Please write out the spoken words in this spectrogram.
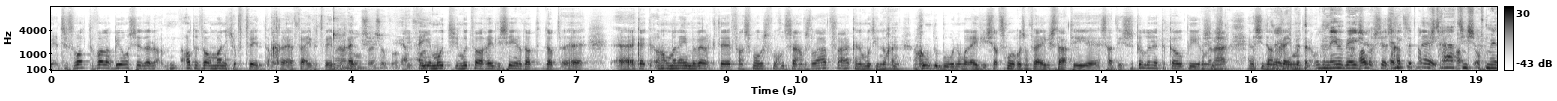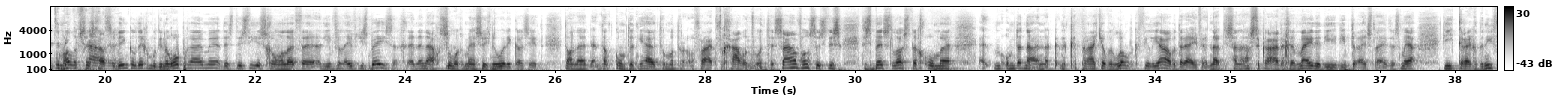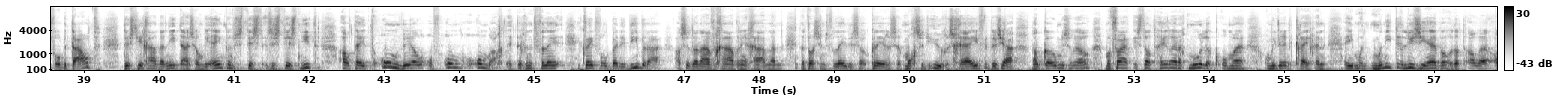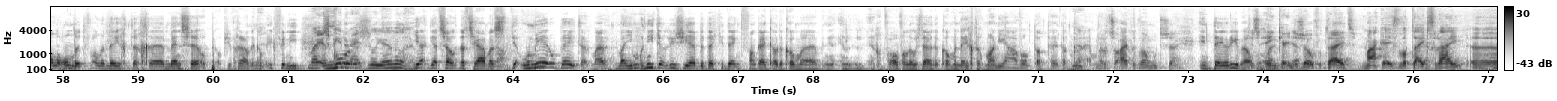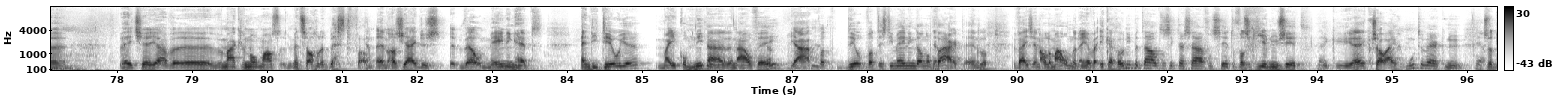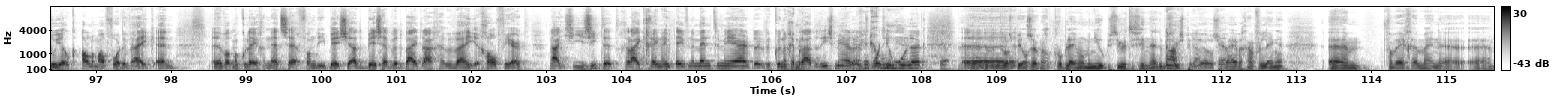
toevallig bij ons zit er altijd wel een mannetje of 20, eh 25. Ja, bij En- ons zijn ze ook wel ja, actief, en je moet, je moet wel realiseren dat. dat eh, eh, kijk, een ondernemer werkt van s'morgens vroeg tot s'avonds laat vaak. En dan moet hij nog een, een groenteboer, noem maar even. Die staat s'morgens om vijf uur staat hij, eh, staat hij zijn spullen te kopen hier en daarna. En als hij dan Nee, een dus met de ondernemer bezig half zes en gaat- niet met nee, administraties of met een om half zes gaat zijn winkel dicht, moet hij nog opruimen. Dus, dus die is gewoon wel die is wel eventjes bezig. En eh, nou, sommige mensen, als je in de horeca zit, dan, eh, dan, komt het niet uit omdat er vaak vergaderd wordt eh, s s'avonds. Dus het is, het is best lastig om, eh, eh, om dat, nou, dan praat je over landelijke filiaalbedrijven. Nou, dat zijn hartstikke aardige meiden, die, die bedrijfsleiders. Maar ja, die krijgen er niet voor betaald. Dus die gaan dan niet naar zo'n bijeenkomst. Het is, dus het is niet altijd onwil of on, onmacht. Ik, in het verleden, ik weet bijvoorbeeld bij de Vibra, als ze dan naar een vergadering gaan, dat was in het verleden zo, kregen ze, mochten ze die uren schrijven. Dus ja, dan komen ze wel. Maar vaak is dat heel erg moeilijk om, eh, om iedereen te krijgen. En, en je moet, moet niet de illusie hebben dat alle, alle 100 of alle 90 eh, mensen op, op je vergadering komen. Ik vind die Maar een scores- meerderheid wil je wel hebben. ja, dat zou, dat, ja, maar hoe meer hoe beter. Maar, maar je moet niet de illusie hebben dat je denkt van... kijk, oh, er komen, in, in het geval van Loosduinen komen 90 man die avond. Dat, eh, dat kan helemaal Maar dat zou eigenlijk wel moeten zijn. In theorie wel. Het is maar- één keer in de ja. zoveel tijd. Maak even wat tijd vrij. Weet je, ja, we, we maken er nogmaals met z'n allen het beste van. En als jij dus wel een mening hebt en die deel je, maar je komt niet naar een ALV, ja, wat, deel, wat is die mening dan nog waard? En klopt. wij zijn allemaal ondernemers. Ja, ik krijg ook niet betaald als ik daar s'avonds zit of als ik hier nu zit. Ik, ja, ik zou eigenlijk moeten werken nu. Dus dat doe je ook allemaal voor de wijk. En eh, wat mijn collega net zegt van die BIS, ja, de BIS hebben we de bijdrage hebben wij gehalveerd. Nou, je, zie- je ziet het. Gelijk geen evenementen meer, er, er kunnen geen braderies meer. geen Het wordt heel meer. moeilijk. Ja. Eh, Er was bij ons ook nog een probleem om een nieuw bestuur te vinden. hè. De bestuursperiode is ja. voorbij, we gaan verlengen. Ehm, vanwege mijn eh, ehm,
